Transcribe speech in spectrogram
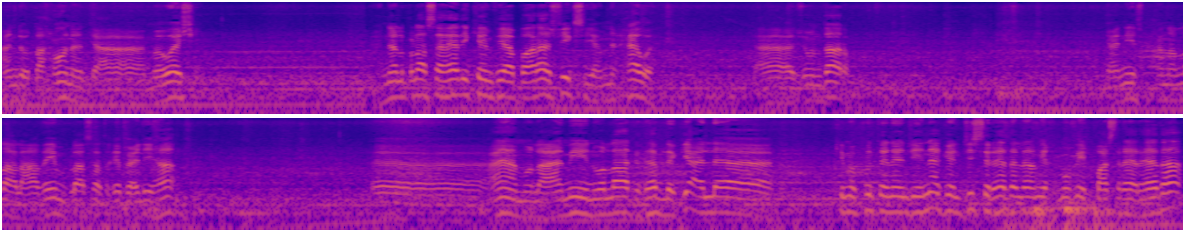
عنده طاحونة تاع مواشي. هنا البلاصة هذه كان فيها barrage fixe نحاوه تاع gendarmes يعني سبحان الله العظيم بلاصة تغيب عليها. آه عام ولا عامين والله تذهب لك. كاع كما كنت أنا نجي هناك الجسر هذا اللي راهم يخدموا فيه ال passerelle هذا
